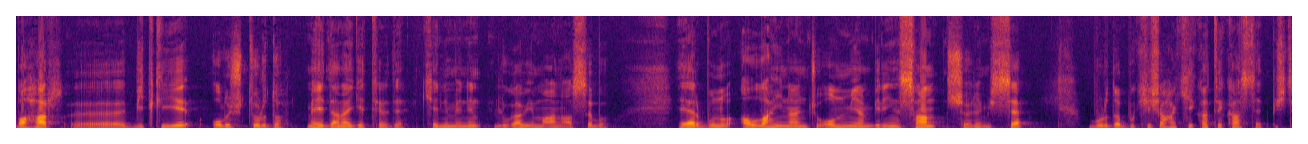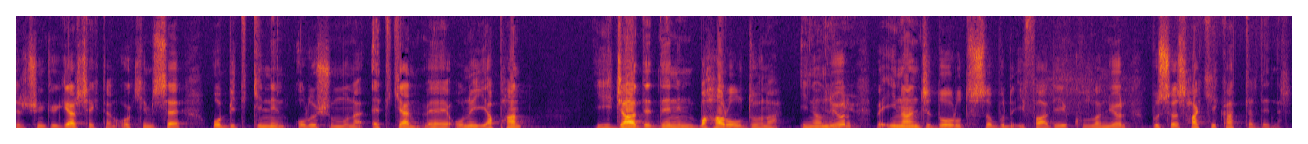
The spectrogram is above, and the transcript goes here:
Bahar e, bitkiyi oluşturdu, meydana getirdi. Kelimenin lugavi manası bu. Eğer bunu Allah inancı olmayan bir insan söylemişse, burada bu kişi hakikati kastetmiştir. Çünkü gerçekten o kimse o bitkinin oluşumuna etken ve onu yapan, icat edenin bahar olduğuna inanıyor ve inancı doğrultusunda bunu ifadeyi kullanıyor. Bu söz hakikattir denir.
